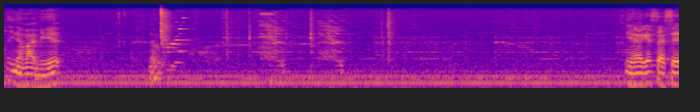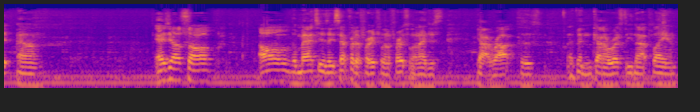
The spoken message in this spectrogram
I think that might be it. Nope. Yeah, I guess that's it. Um, as y'all saw, all the matches except for the first one. The first one I just got rocked because I've been kind of rusty not playing.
